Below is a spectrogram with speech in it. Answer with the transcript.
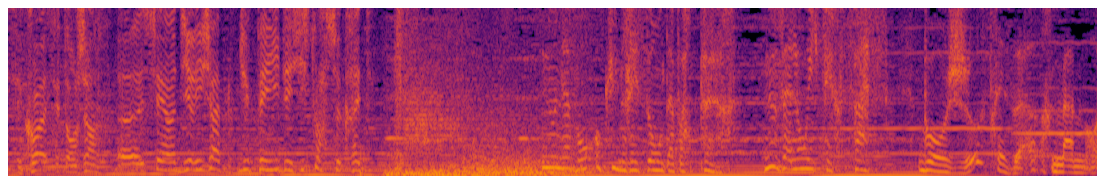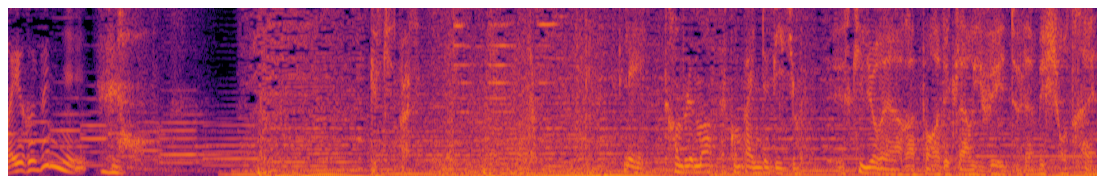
C'est quoi cet engin euh, c'est un dirigeable du pays des histoires secrètes. Nous n'avons aucune raison d'avoir peur. Nous allons y faire face. Bonjour, Trésor. Maman est revenue. Non. Qu'est-ce qui se passe Les tremblements s'accompagnent de visions. Est-ce qu'il y aurait un rapport avec l'arrivée de la méchante reine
